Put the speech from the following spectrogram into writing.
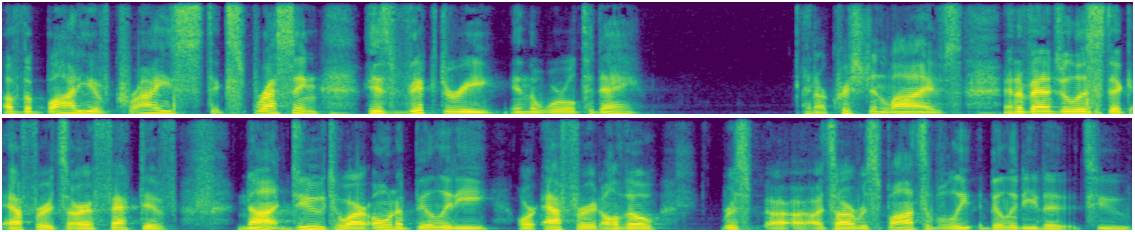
of the body of Christ expressing his victory in the world today. And our Christian lives and evangelistic efforts are effective not due to our own ability or effort, although uh, it's our responsibility to, to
